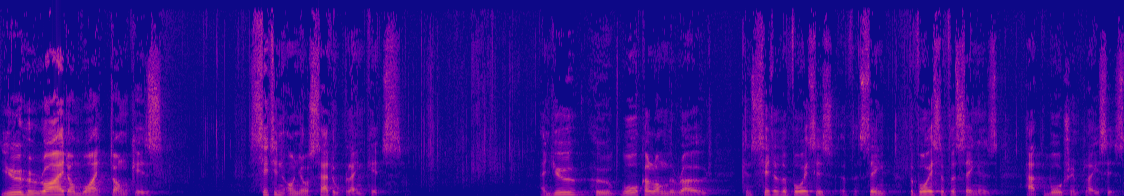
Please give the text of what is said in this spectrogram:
You who ride on white donkeys, sitting on your saddle blankets, and you who walk along the road, consider the voices of the sing, the voice of the singers at the watering places.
